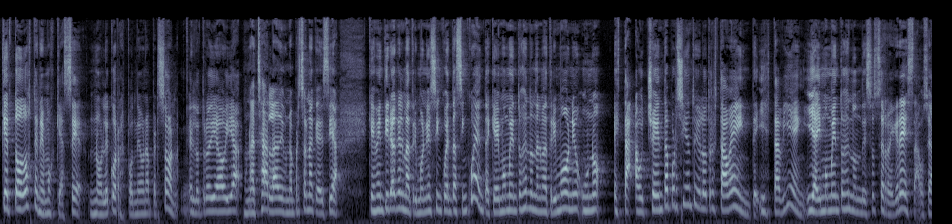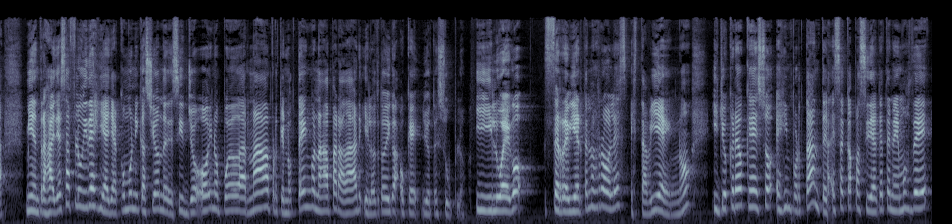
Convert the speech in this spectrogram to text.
que todos tenemos que hacer, no le corresponde a una persona. El otro día oía una charla de una persona que decía que es mentira que el matrimonio es 50-50, que hay momentos en donde el matrimonio uno está a 80% y el otro está a 20%, y está bien, y hay momentos en donde eso se regresa, o sea, mientras haya esa fluidez y haya comunicación de decir yo hoy no puedo dar nada porque no tengo nada para dar, y el otro diga, ok, yo te subo y luego se revierten los roles, está bien, ¿no? Y yo creo que eso es importante, esa capacidad que tenemos de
